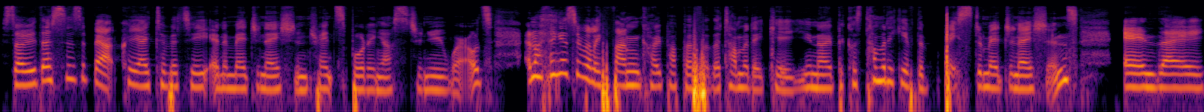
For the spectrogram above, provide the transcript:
So this is about creativity and imagination transporting us to new worlds. And I think it's a really fun kaupapa for the tamariki, you know, because tamariki have the best imaginations and they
